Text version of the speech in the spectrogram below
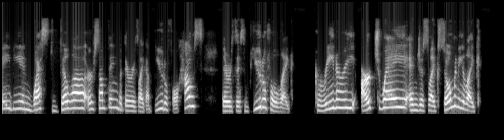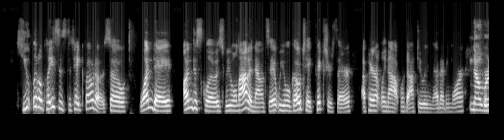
Fabyan West Villa or something. But there was like a beautiful house. There was this beautiful like greenery archway and just like so many like cute little places to take photos. So one day, undisclosed, we will not announce it. We will go take pictures there. Apparently not. We're not doing that anymore. No, we're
